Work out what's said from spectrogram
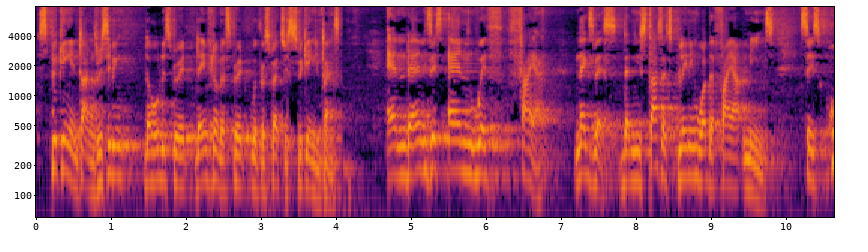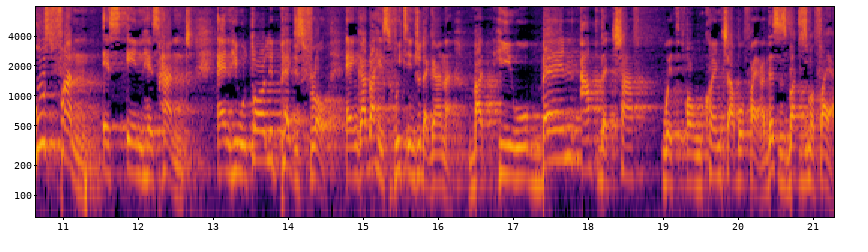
speaking in tongues, receiving the Holy Spirit, the influence of the Spirit with respect to speaking in tongues. And then he says, and with fire. Next verse. Then he starts explaining what the fire means. It says, whose fan is in his hand, and he will thoroughly purge his floor and gather his wheat into the garner, but he will burn up the chaff with unquenchable fire. This is baptism of fire.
